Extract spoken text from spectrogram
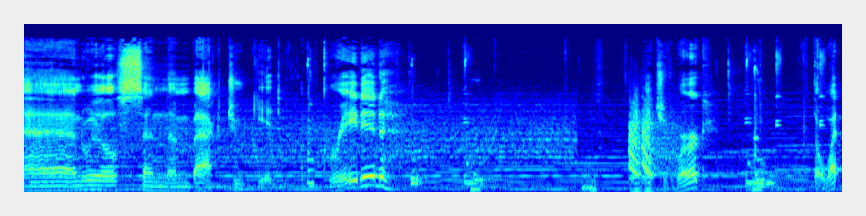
And we'll send them back to get upgraded. That should work. The what?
